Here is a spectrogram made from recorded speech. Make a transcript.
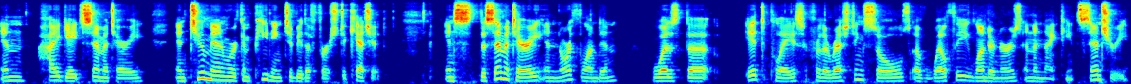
in Highgate Cemetery, and two men were competing to be the first to catch it. In the cemetery in North London was the it place for the resting souls of wealthy Londoners in the 19th century.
